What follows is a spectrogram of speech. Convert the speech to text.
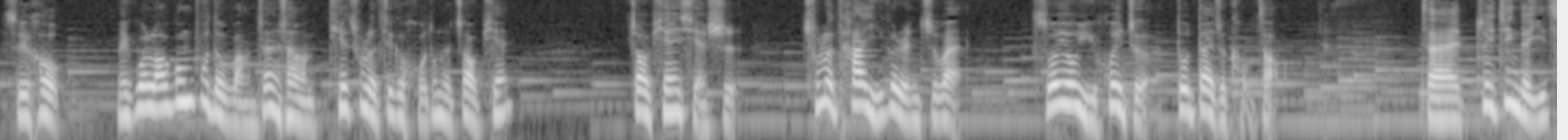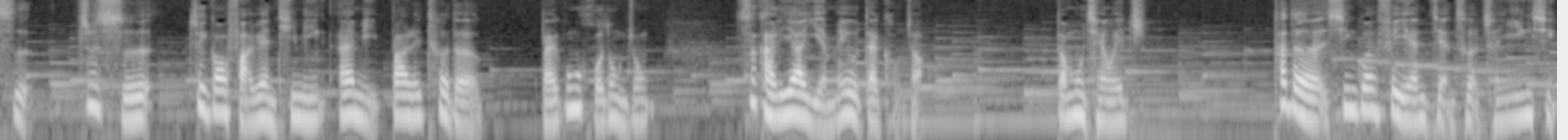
随后，美国劳工部的网站上贴出了这个活动的照片。照片显示，除了他一个人之外，所有与会者都戴着口罩。在最近的一次支持最高法院提名艾米·巴雷特的白宫活动中，斯卡利亚也没有戴口罩。到目前为止。他的新冠肺炎检测呈阴性，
